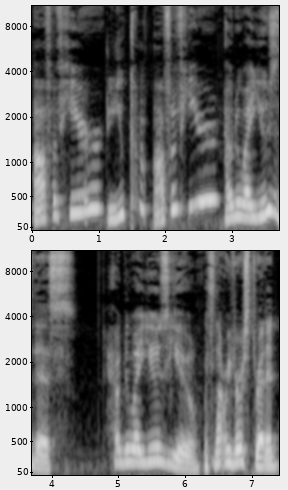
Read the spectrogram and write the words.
off of here. Do you come off of here? How do I use this? How do I use you? It's not reverse threaded.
